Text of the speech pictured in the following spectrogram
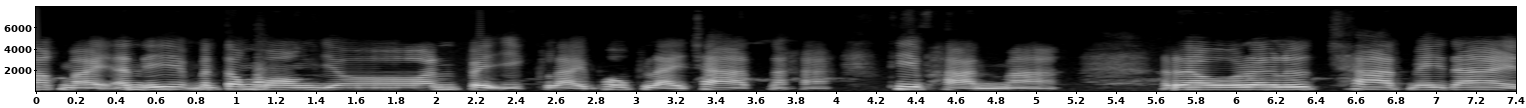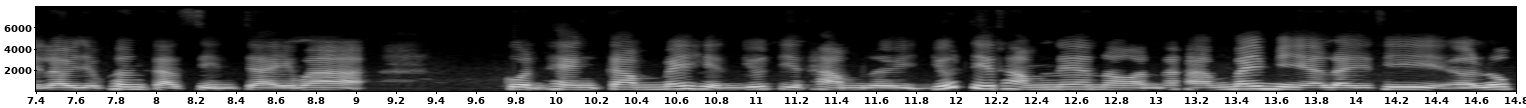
มากมาย อันนี้มันต้องมองย้อนไปอีกหลายภพหลายชาตินะคะ ที่ผ่านมา เราระลึกชาติไม่ได้ เราจะเพิ่งตัดสินใจว่ากฎแห่งกรรมไม่เห็นยุติธรรมเลย ยุติธรรมแน่นอนนะคะ ไม่มีอะไรที่ลบ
